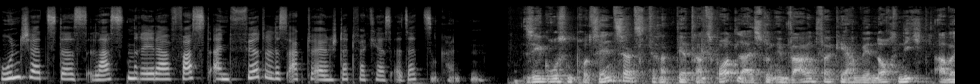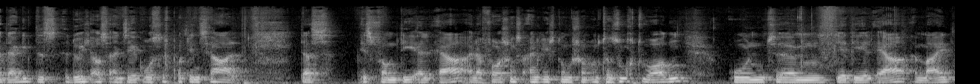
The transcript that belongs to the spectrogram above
Huhn schätzt, dass Lastenräder fast ein Viertel des aktuellen Stadtverkehrs ersetzen könnten. Sehr großen Prozentsatz der Transportleistung im Warenverkehr haben wir noch nicht, aber da gibt es durchaus ein sehr großes Potenzial. Das ist vom DLR, einer Forschungseinrichtung, schon untersucht worden. Und ähm, der DLR meint,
